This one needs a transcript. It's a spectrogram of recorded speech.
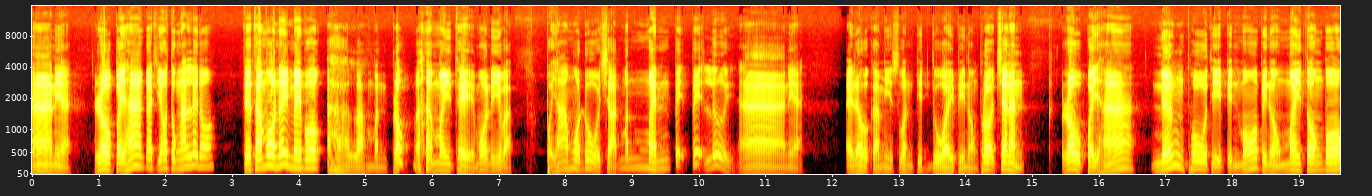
อ่าเนี่ย เราไปห้างก็เจียวตรงนั้นเลยเนาะ แต่ถ้าโมนี่ไม่บอกอ่าละมันเปล่าไม่เทโมนี่ว่าไปห้าโมดูฉันมันเหม็นเป๊ะๆเลยอ่าเนี่ยไอเราก็มีส่วนพิษด้วยพี่น้อง เพราะฉะนั้น เราไปหาหนึ่งผู้ที่เป็นหมอพี่น้องไม่ต้องบอก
